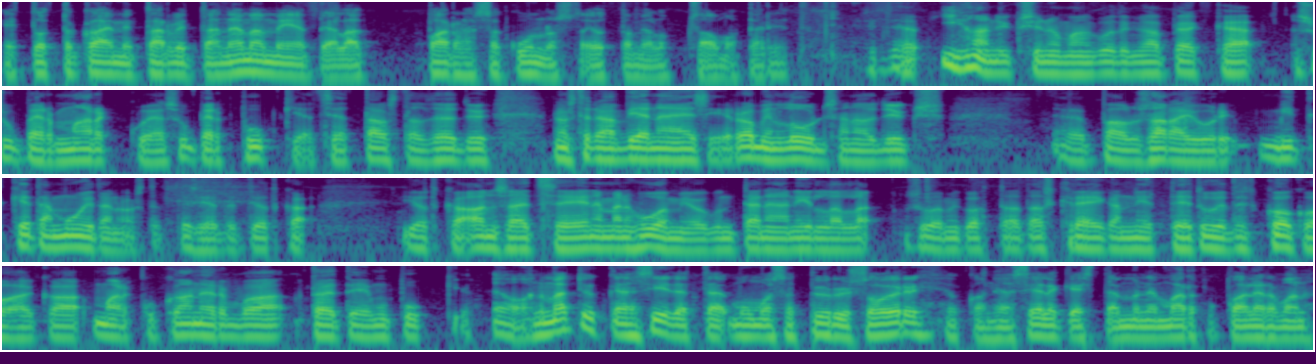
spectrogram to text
Että totta kai me tarvitaan nämä meidän pelaat parhaassa kunnossa, jotta meillä on sauma pärjätä. Ihan yksinomaan kuitenkaan pelkkää supermarkku ja superpukki, että sieltä taustalta löytyy, nostetaan vielä esiin. Robin Lood sanoi, yksi Paulus Sarajuuri, mit, ketä muita nostatte sieltä, jotka jotka ansaitsee enemmän huomioon kuin tänään illalla Suomi kohtaa taas Kreikan, niin ettei tuijoteta koko aikaa Markku Kanervaa tai Teemu Pukkia. Joo, no mä tykkään siitä, että muun muassa Pyry Soiri, joka on ihan selkeästi tämmöinen Markku Kanervan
